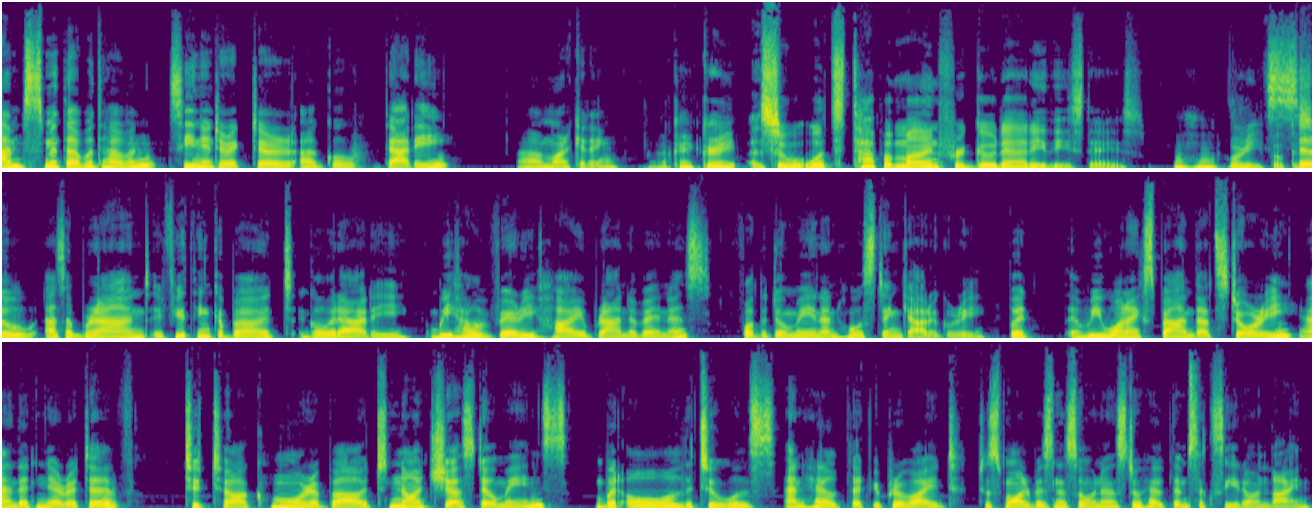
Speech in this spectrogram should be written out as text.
I'm Smita Wadhawan, Senior Director at GoDaddy uh, Marketing. Okay, great. So, what's top of mind for GoDaddy these days? Mm-hmm. What are you focused so, on? as a brand, if you think about GoDaddy, we have a very high brand awareness for the domain and hosting category, but we want to expand that story and that narrative to talk more about not just domains, but all the tools and help that we provide to small business owners to help them succeed online.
